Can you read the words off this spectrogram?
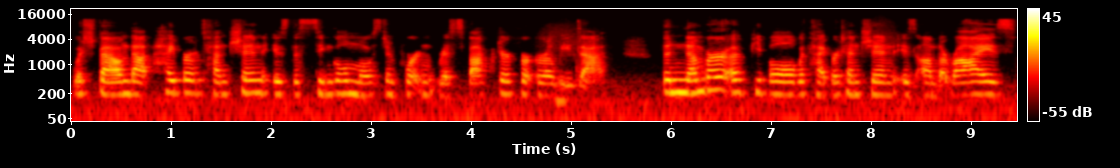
which found that hypertension is the single most important risk factor for early death. The number of people with hypertension is on the rise.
